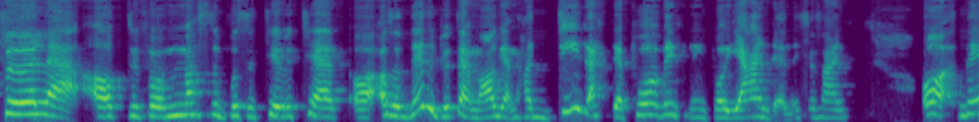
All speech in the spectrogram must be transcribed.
føle at du får masse positivitet. Og, altså, det du putter i magen, har direkte påvirkning på hjernen din. ikke sant? Og Det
